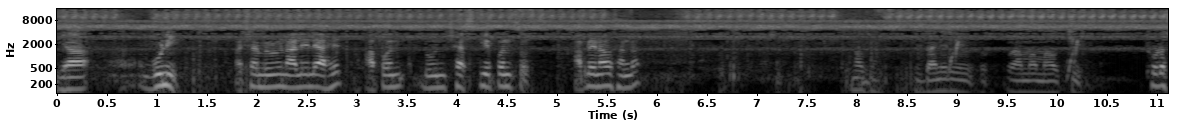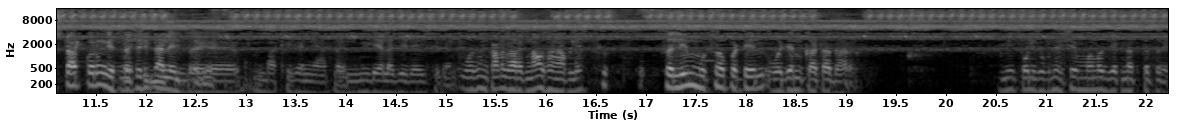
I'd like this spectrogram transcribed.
ह्या गुणी अशा मिळून आलेल्या आहेत. आपण दोन शासकीय पंच आपले नाव सांगा नाव सांगा. दानिल रामा मावची थोडं स्टॉप करून घेतलं तरी चालेल. तर बाकीच्यांनी आपल्या मीडियाला जे द्यायचं त्यांना. वजन काटाधारक नाव सांगा आपले. सलीम मुसा पटेल वजन काटाधार मी पोलीस उपनिरीक्षक मनोज एकनाथ कचरे.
